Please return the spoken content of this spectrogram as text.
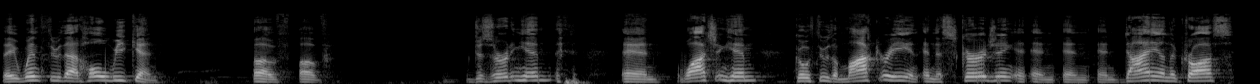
they went through that whole weekend of, of deserting him and watching him go through the mockery and, and the scourging and, and, and, and dying on the cross.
